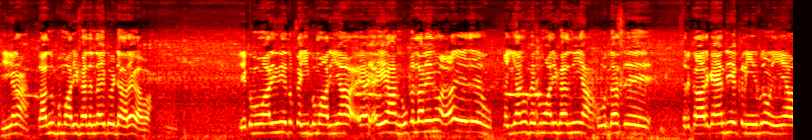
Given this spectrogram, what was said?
ਠੀਕ ਹੈ ਨਾ? ਕੱਲ ਨੂੰ ਬਿਮਾਰੀ ਫੈਲਣ ਦਾ ਵੀ ਕੋਈ ਡਰ ਹੈਗਾ ਵਾ। ਇੱਕ ਬਿਮਾਰੀ ਨਹੀਂ, ਇਹ ਤਾਂ ਕਈ ਬਿਮਾਰੀਆਂ, ਇਹ ਸਾਨੂੰ ਇਕੱਲਾ ਨੇ ਇਹਨੂੰ ਹੈਗਾ, ਇਹ ਕਈਆਂ ਨੂੰ ਫਿਰ ਬਿਮਾਰੀ ਫੈਲਣੀ ਆ। ਉਦਾਂ ਸਰਕਾਰ ਕਹਿੰਦੀ ਹੈ ਕਲੀਨ ਬਣਾਉਣੀ ਆ,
